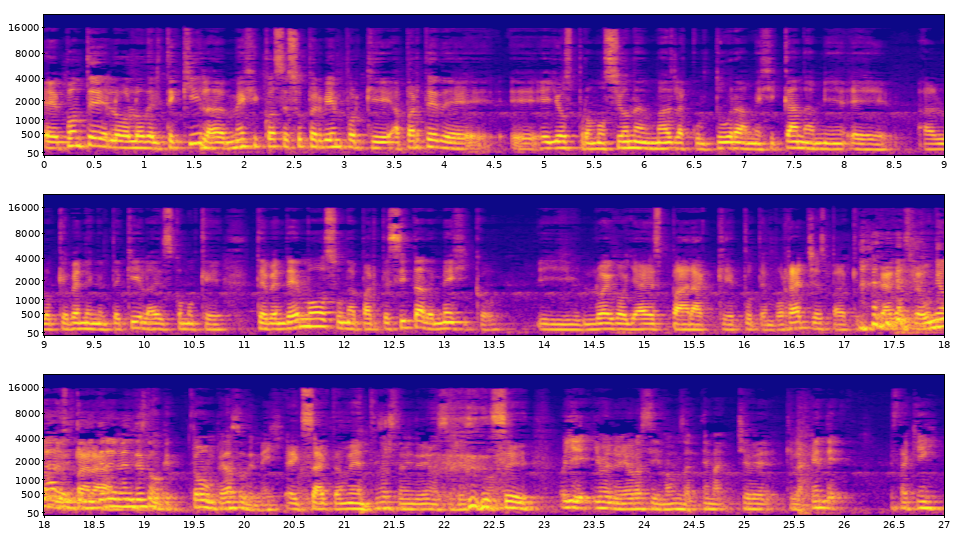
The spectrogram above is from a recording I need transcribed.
Eh, ponte lo, lo del tequila. México hace súper bien porque aparte de eh, ellos promocionan más la cultura mexicana eh, a lo que venden el tequila. Es como que te vendemos una partecita de México y luego ya es para que tú te emborraches, para que te hagas reuniones. Claro, es que para- literalmente es como que toma un pedazo de México. Exactamente. Nosotros también deberíamos hacer eso. ¿no? Sí. Oye, y bueno, y ahora sí, vamos al tema chévere, que la gente está aquí,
